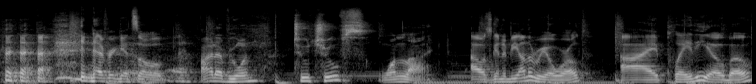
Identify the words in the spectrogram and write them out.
it never gets old. All right, everyone. Two truths, one lie. I was gonna be on the real world. I play the oboe,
